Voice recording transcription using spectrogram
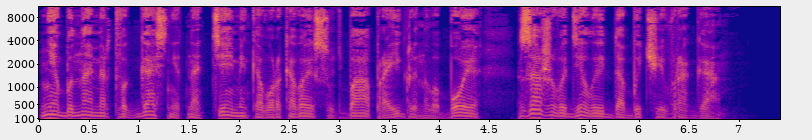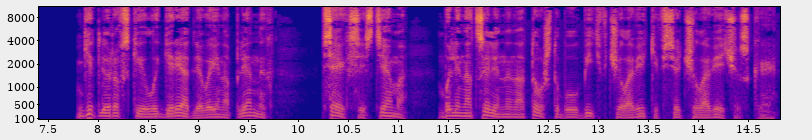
Небо намертво гаснет над теми, кого роковая судьба проигранного боя заживо делает добычей врага. Гитлеровские лагеря для военнопленных, вся их система были нацелены на то, чтобы убить в человеке все человеческое.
